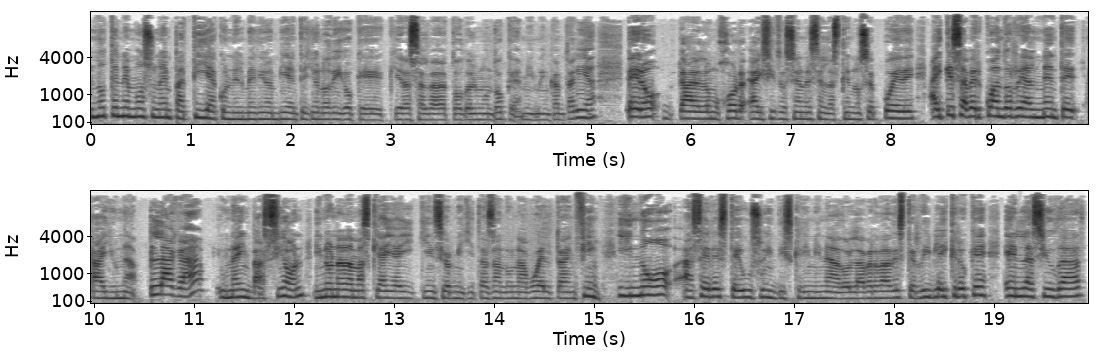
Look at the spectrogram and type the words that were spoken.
no tenemos una empatía con el medio ambiente. Yo no digo que quiera salvar a todo el mundo, que a mí me encantaría, pero a lo mejor hay situaciones en las que no se puede. Hay que saber cuándo realmente hay una plaga, una invasión y no nada más que hay ahí 15 hormiguitas dando una vuelta, en fin, y no hacer este uso indiscriminado. La verdad es terrible y creo que en la ciudad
